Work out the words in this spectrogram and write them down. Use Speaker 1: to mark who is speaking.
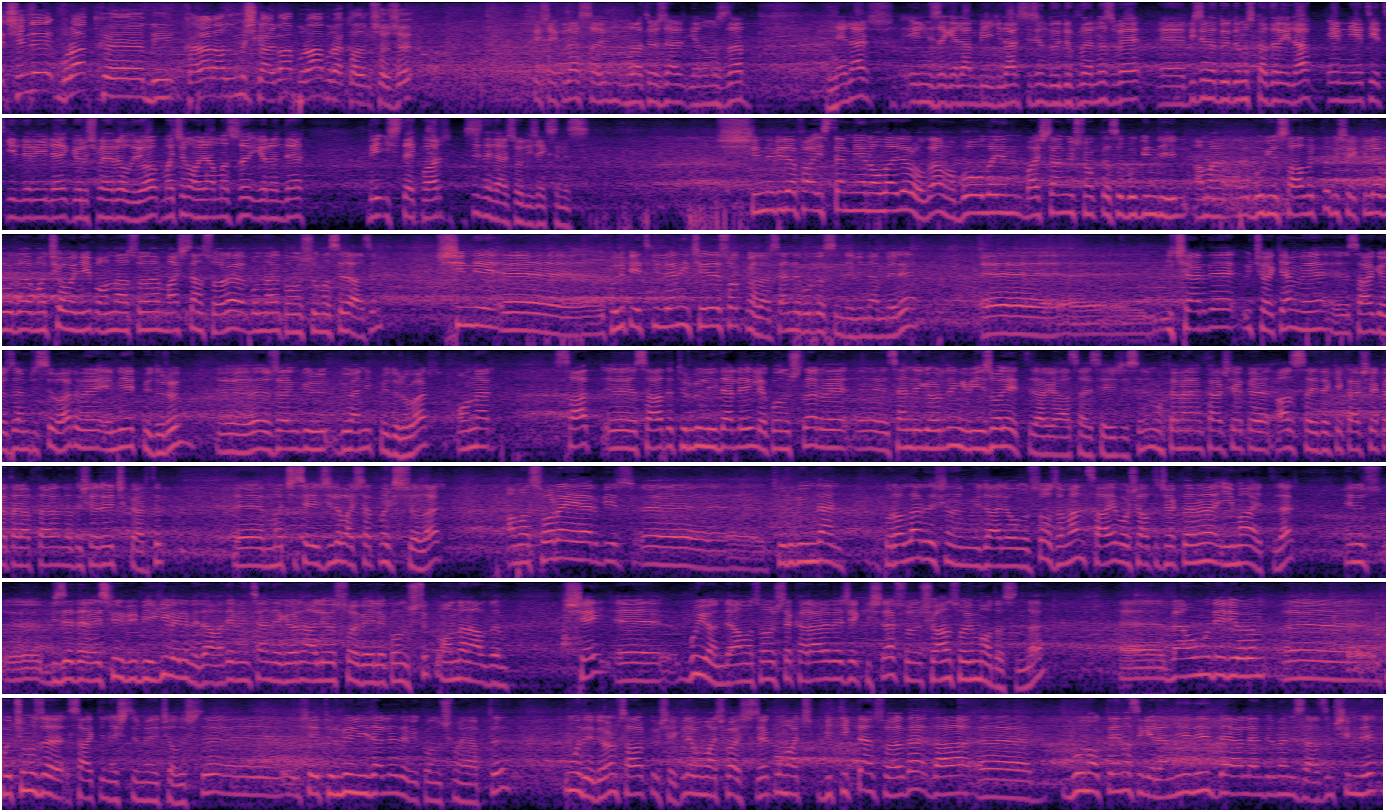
Speaker 1: Evet şimdi Burak e, bir karar alınmış galiba. Burak'a bırakalım sözü.
Speaker 2: Teşekkürler Sayın Murat Özer yanımızda. Neler elinize gelen bilgiler, sizin duyduklarınız ve e, bizim de duyduğumuz kadarıyla emniyet yetkilileriyle görüşmeler oluyor. Maçın oynanması yönünde bir istek var. Siz neler söyleyeceksiniz?
Speaker 3: Şimdi bir defa istenmeyen olaylar oldu ama bu olayın başlangıç noktası bugün değil. Ama bugün sağlıklı bir şekilde burada maçı oynayıp ondan sonra maçtan sonra bunların konuşulması lazım. Şimdi e, kulüp yetkililerini içeriye sokmuyorlar. Sen de buradasın deminden beri. E, içeride 3 hakem ve e, sağ gözlemcisi var ve emniyet müdürü e, ve özel gü- güvenlik müdürü var. Onlar Saat e, sahada türbün liderleriyle konuştular ve e, sen de gördüğün gibi izole ettiler Galatasaray seyircisini. Muhtemelen Karşıyaka az sayıdaki Karşıyaka taraftarını da dışarıya çıkartıp e, maçı seyircili başlatmak istiyorlar. Ama sonra eğer bir e, tribünden kurallar dışında müdahale olursa o zaman sahayı boşaltacaklarını ima ettiler. Henüz e, bize de resmi bir bilgi verilmedi ama demin sen de gördün Ali Özsoy Bey ile konuştuk. Ondan aldığım şey e, bu yönde ama sonuçta kararı verecek kişiler şu, şu an soyunma odasında. E, ben umut ediyorum e, koçumuz da sakinleştirmeye çalıştı. E, şey türbün liderleri de bir konuşma yaptı. Umut ediyorum sağlıklı bir şekilde bu maç başlayacak. Bu maç bittikten sonra da daha e, bu noktaya nasıl gelendiğini değerlendirmemiz lazım. Şimdi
